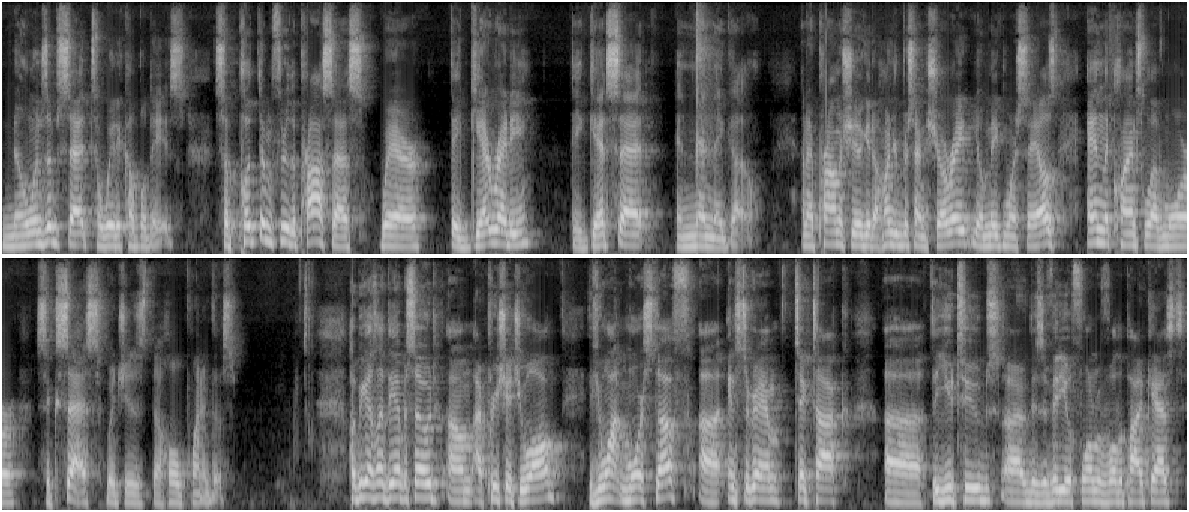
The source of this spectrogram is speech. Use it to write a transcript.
No one's upset to wait a couple days. So put them through the process where they get ready, they get set, and then they go. And I promise you, you'll get 100% show rate, you'll make more sales, and the clients will have more success, which is the whole point of this. Hope you guys liked the episode. Um, I appreciate you all. If you want more stuff, uh, Instagram, TikTok, uh, the YouTubes, uh, there's a video form of all the podcasts,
